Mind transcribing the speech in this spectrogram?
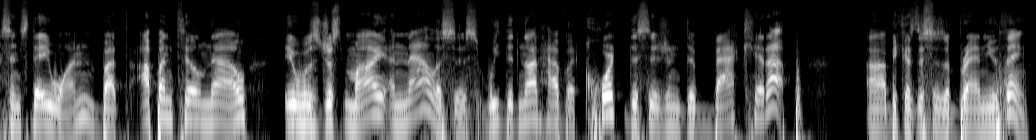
since day one, but up until now, it was just my analysis. We did not have a court decision to back it up uh, because this is a brand new thing.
